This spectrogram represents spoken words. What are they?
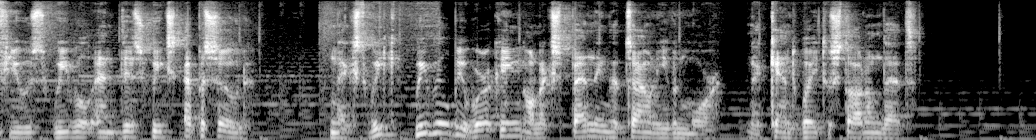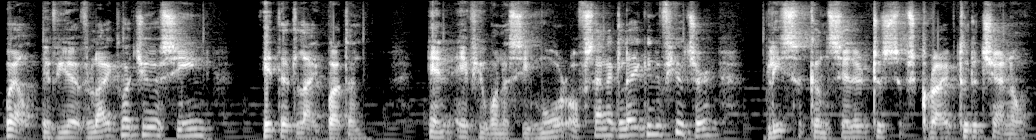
views we will end this week's episode. Next week we will be working on expanding the town even more and I can't wait to start on that. Well, if you have liked what you have seen, hit that like button. And if you want to see more of Scenic Lake in the future, please consider to subscribe to the channel,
